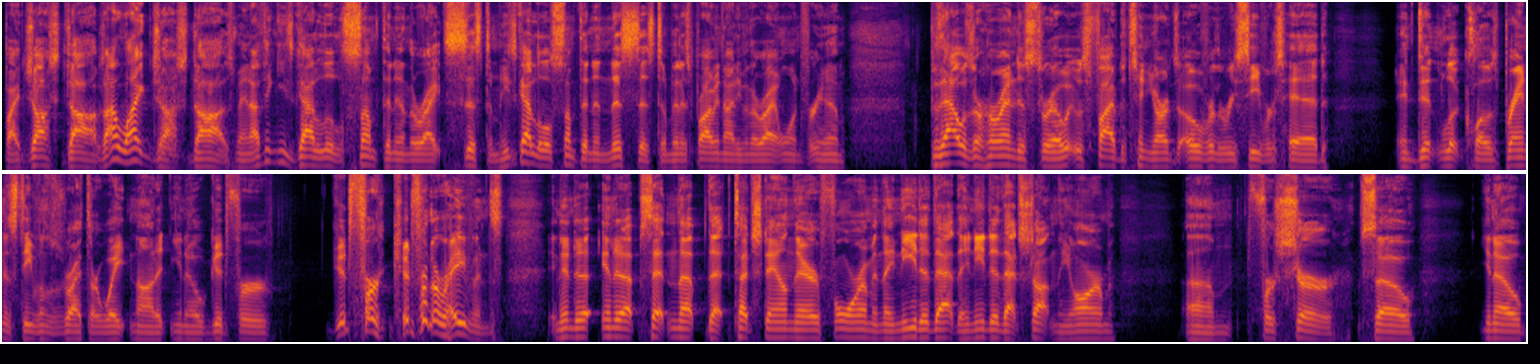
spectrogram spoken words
by Josh Dobbs. I like Josh Dobbs, man. I think he's got a little something in the right system. He's got a little something in this system, and it's probably not even the right one for him. But that was a horrendous throw. It was five to ten yards over the receiver's head and didn't look close. Brandon Stephens was right there waiting on it. You know, good for good for good for the Ravens. It ended ended up setting up that touchdown there for them, and they needed that. They needed that shot in the arm um, for sure. So, you know,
